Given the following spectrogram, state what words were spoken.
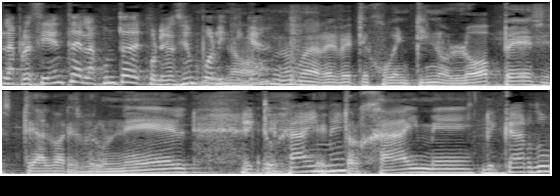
la presidenta de la Junta de Coordinación Política. No, a ver, vete Juventino López, este Álvarez Brunel, Héctor eh, Jaime. Héctor Jaime, Ricardo.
